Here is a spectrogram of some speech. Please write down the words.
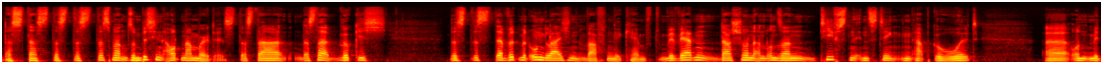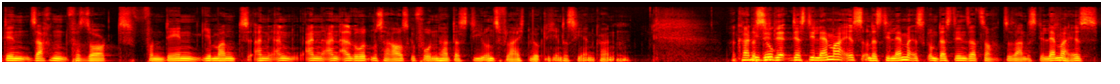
dass, dass, dass, dass, dass man so ein bisschen outnumbered ist, dass da, dass da wirklich, dass, dass, da wird mit ungleichen Waffen gekämpft. Wir werden da schon an unseren tiefsten Instinkten abgeholt äh, und mit den Sachen versorgt, von denen jemand ein, ein, ein, ein Algorithmus herausgefunden hat, dass die uns vielleicht wirklich interessieren könnten. Man kann Das, die das Dilemma ist, und das Dilemma ist, um das den Satz noch zu sagen, das Dilemma ist,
